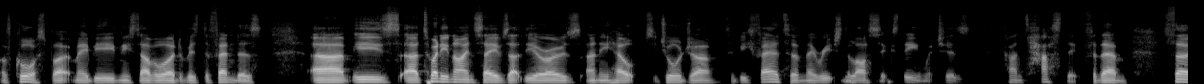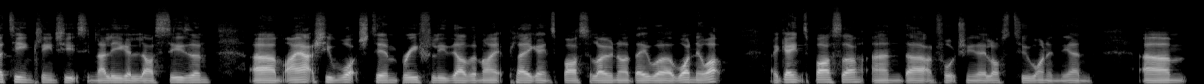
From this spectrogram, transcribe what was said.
of course, but maybe he needs to have a word with his defenders. Um, he's uh, 29 saves at the Euros, and he helped Georgia. To be fair to them, they reached the last 16, which is fantastic for them. 13 clean sheets in La Liga last season. Um, I actually watched him briefly the other night play against Barcelona. They were 1 0 up against Barca, and uh, unfortunately, they lost 2 1 in the end. Um,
